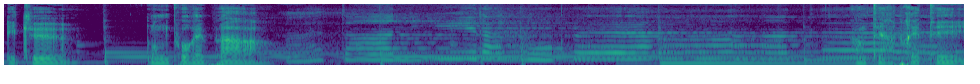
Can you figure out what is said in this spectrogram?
et que on ne pourrait pas interpréter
